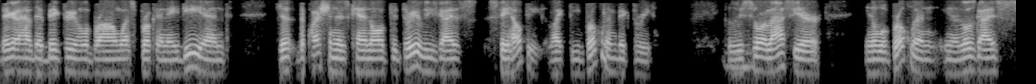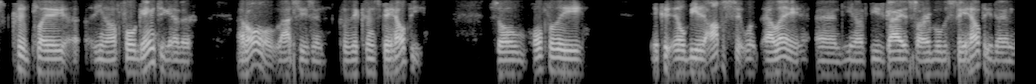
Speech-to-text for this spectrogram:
they're gonna have their big three of LeBron, Westbrook, and AD, and just the question is, can all the three of these guys stay healthy, like the Brooklyn big three? Because mm-hmm. we saw last year, you know, with Brooklyn, you know, those guys couldn't play, uh, you know, a full game together at all last season because they couldn't stay healthy. So hopefully, it could it'll be the opposite with LA. And you know, if these guys are able to stay healthy, then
